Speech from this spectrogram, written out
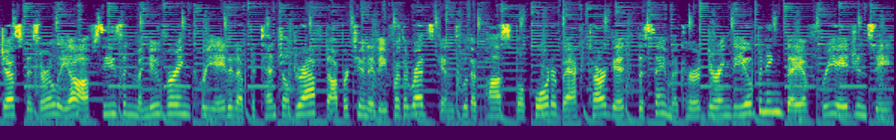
just as early off-season maneuvering created a potential draft opportunity for the Redskins with a possible quarterback target, the same occurred during the opening day of free agency.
